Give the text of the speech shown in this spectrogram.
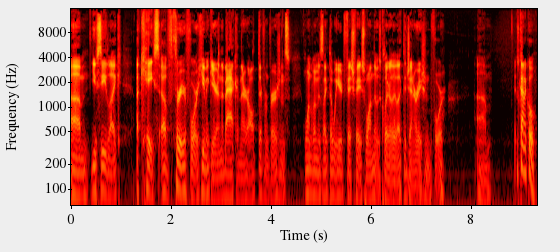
Um, you see like a case of three or four Humagear in the back, and they're all different versions. One of them is like the weird fish face one that was clearly like the generation before. Um, it was kind of cool.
